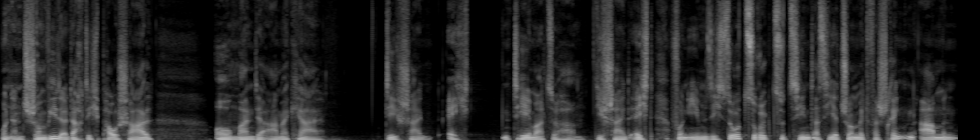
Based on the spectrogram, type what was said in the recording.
Und dann schon wieder dachte ich pauschal, oh Mann, der arme Kerl. Die scheint echt ein Thema zu haben. Die scheint echt von ihm sich so zurückzuziehen, dass sie jetzt schon mit verschränkten Armen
